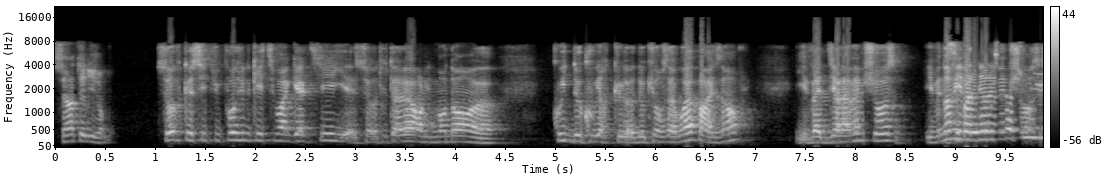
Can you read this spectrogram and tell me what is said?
c'est intelligent. Sauf que si tu poses une question à Galtier sur- tout à l'heure en lui demandant euh, quid de, Kuir- de Kurzawa, par exemple, il va te dire la même chose. Il va, non, mais il va te dire la même chose.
